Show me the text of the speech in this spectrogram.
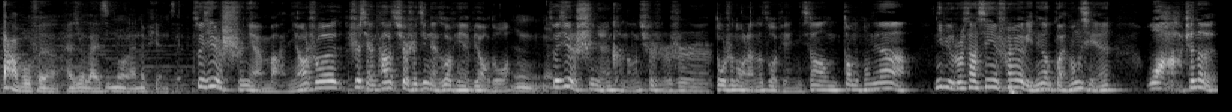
大部分还是来自诺兰的片子。最近十年吧，你要说之前他确实经典作品也比较多，嗯，最近十年可能确实是都是诺兰的作品。你像《盗梦空间》啊，你比如说像《星际穿越》里那个管风琴。哇，真的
